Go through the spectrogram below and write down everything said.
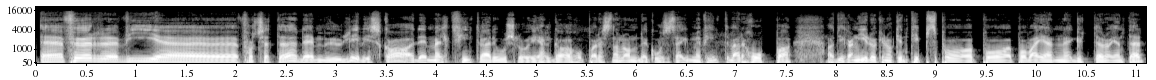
Eh, før vi eh, fortsetter, det er mulig vi skal Det er meldt fint vær i Oslo i helga. Jeg håper resten av landet koser seg med fint vær. Håper at vi kan gi dere noen tips på, på, på veien, gutter og jenter.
